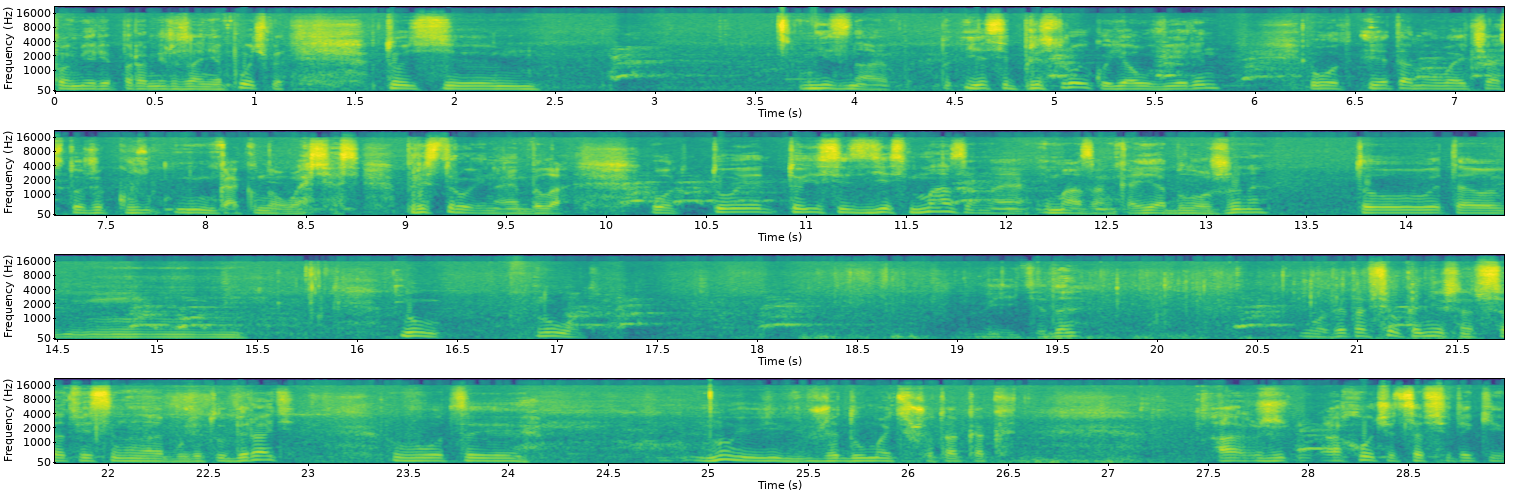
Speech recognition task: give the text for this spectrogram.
по мере промерзания почвы. То есть эм, не знаю. Если пристройку, я уверен, вот, и эта новая часть тоже, ну, как новая часть, пристроенная была, вот, то, э- то если здесь мазанная и мазанка и обложена, то это, ну, ну вот, видите, да? Вот, это все, конечно, соответственно, надо будет убирать, вот, и, ну, и уже думать, что так как, а, а хочется все-таки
